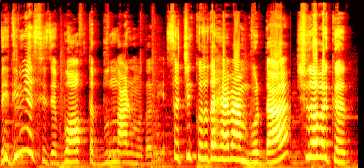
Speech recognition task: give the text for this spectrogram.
Dedim ya size bu hafta bunlar moda diye. Saçın kodu da hemen burada. Şuna bakın.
